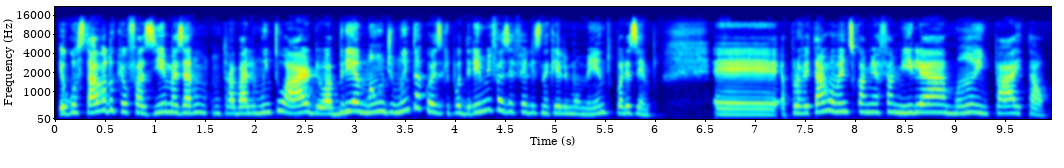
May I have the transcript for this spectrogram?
eu gostava do que eu fazia, mas era um, um, trabalho muito árduo. Eu abria mão de muita coisa que poderia me fazer feliz naquele momento. Por exemplo, é, aproveitar momentos com a minha família, mãe, pai e tal.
